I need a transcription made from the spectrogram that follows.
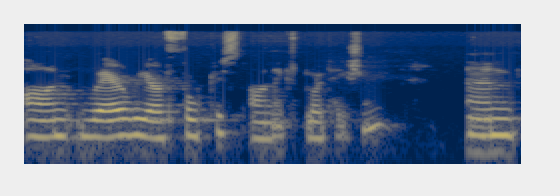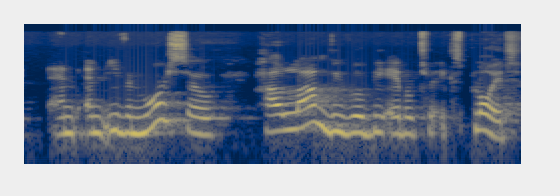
on where we are focused on exploitation? And and and even more so how long we will be able to exploit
